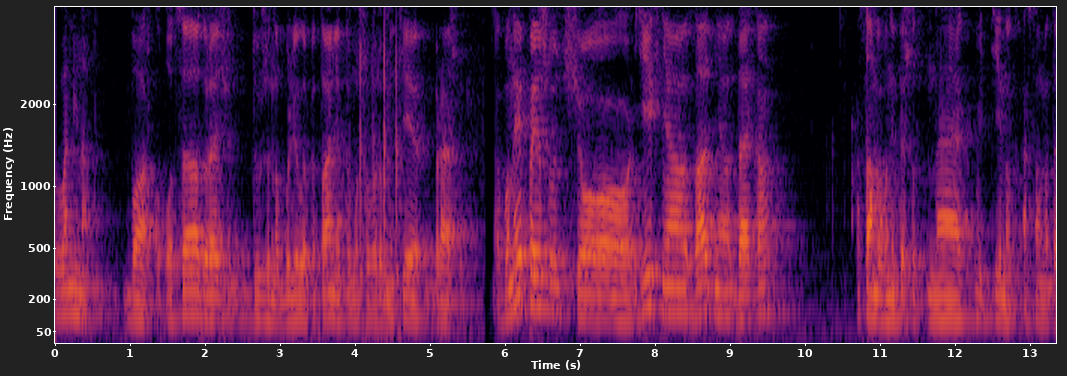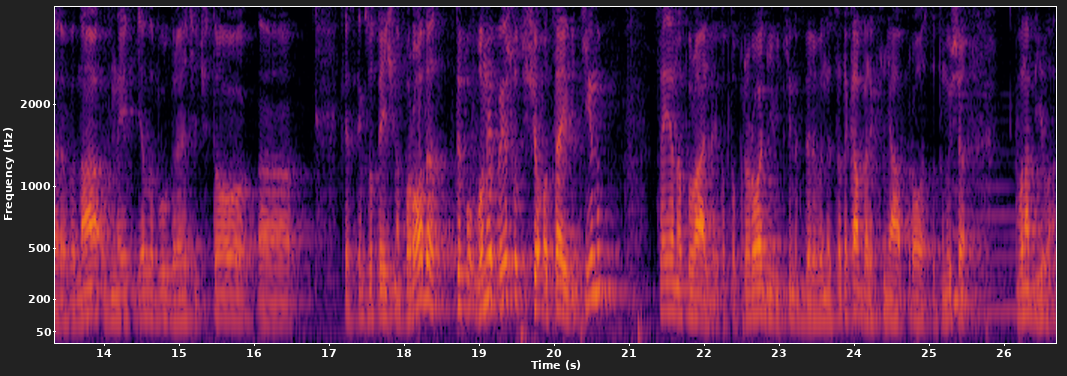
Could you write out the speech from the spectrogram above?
ламінат? Важко. Оце, до речі, дуже наболіле питання, тому що виробники брешуть. Вони пишуть, що їхня задня дека, а саме вони пишуть не відтінок, а саме деревина. В них я забув, до речі, чи то е, якась екзотична порода. Типу, вони пишуть, що оцей відтінок це є натуральний, тобто природній відтінок деревини. Це така брехня просто, тому що. Вона біла.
